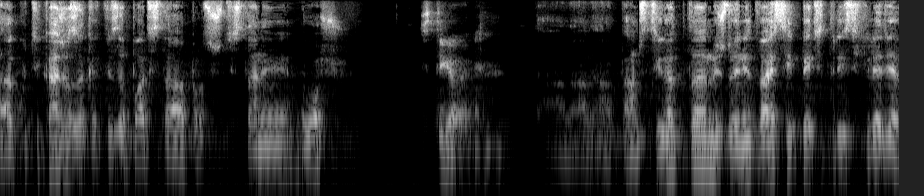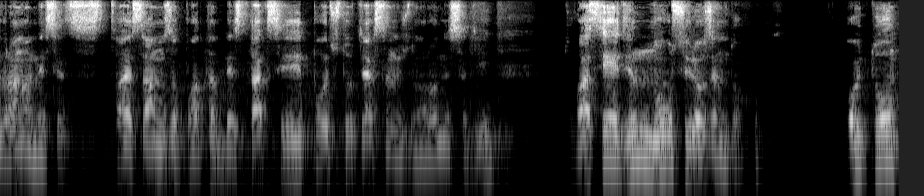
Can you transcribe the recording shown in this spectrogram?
Ако ти кажа за какви заплати става въпрос, ще стане лошо. Стига, бе. Да, да, да. Там стигат между едни 25 и 30 хиляди евро на месец. Това е само заплата, без такси. Повечето от тях са международни съдии. Това си е един много сериозен доход, който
